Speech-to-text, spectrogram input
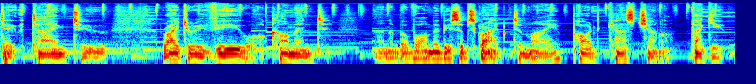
take the time to write a review or comment, and above all, maybe subscribe to my podcast channel. Thank you.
